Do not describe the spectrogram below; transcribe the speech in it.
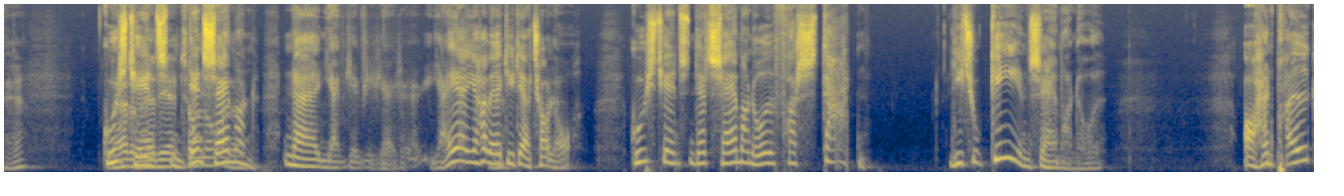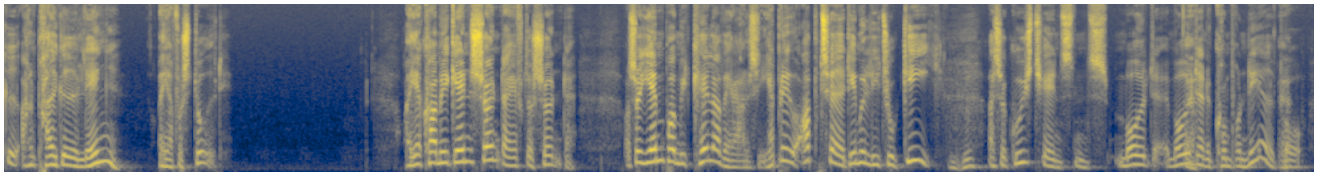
Ja. Gudstjenesten, den sagde man... Nej, ja, ja, ja, ja, jeg har været ja. de der 12 år. Gudstjenesten, den sagde mig noget fra starten. Liturgien sagde mig noget. Og han prædikede, og han prædikede længe, og jeg forstod det. Og jeg kom igen søndag efter søndag, og så hjemme på mit kælderværelse. Jeg blev optaget af det med liturgi, mm-hmm. altså gudstjenestens måde, måde ja. den er komponeret på. Ja.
